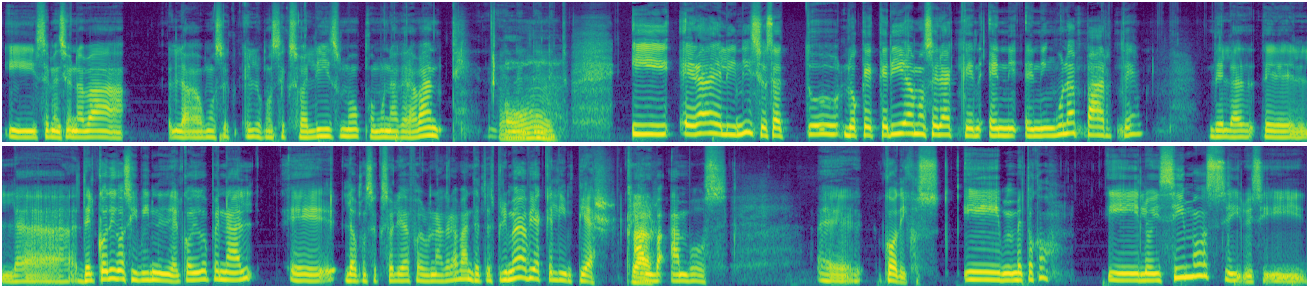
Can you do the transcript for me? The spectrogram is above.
y se mencionaba el homosexualismo como un agravante. Oh. Y era el inicio, o sea, tú, lo que queríamos era que en, ninguna parte de la, del Código Civil ni del Código Penal eh, la homosexualidad fuera un agravante. Entonces, primero había que limpiar ambos eh, códigos. Y me tocó. Y lo hicimos y, y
